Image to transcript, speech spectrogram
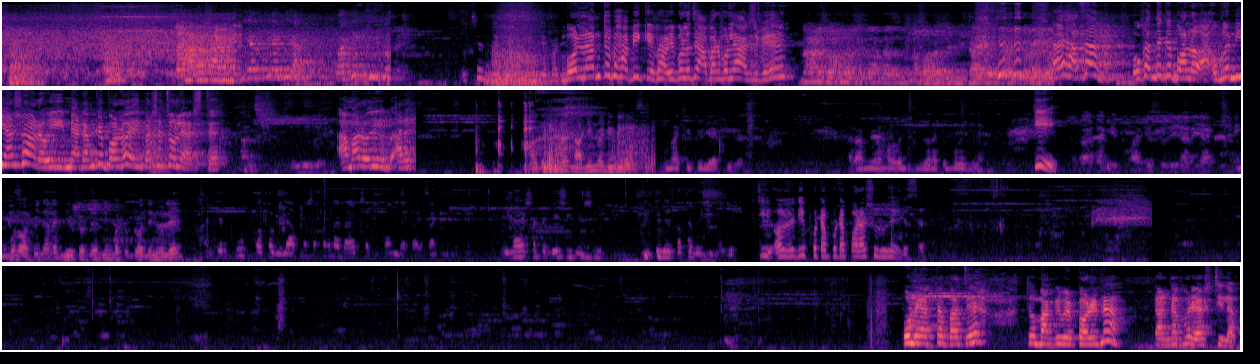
বললাম তো ভাবিকে ভাবি বলে যে আবার বলে আসবে। এই হাসান ওখান থেকে বলো ওগুলো নিয়ে আসো আর ওই ম্যাডামকে বলো এই পাশে চলে আসতে। আমার ওই আরেক কালকে তো আমরা নাদিমরা ডিউটি করছি ওনার খিচুড়ি আর ঠিক আর আমি আমার ওই বলে দিলাম। কি? কোনো অসুবিধা নেই বৃহস্পতিবার দিন বা শুক্রবার দিন হলে। খুব কথা বলে। আপনার সাথে মনে ভাইয়ের সাথে কম দেখায় চাকরি। এই ভাইয়ের সাথে বেশি বেশি। তেলের কথা বেশি বলে। অলরেডি ফোটা ফোটা পড়া শুরু হয়ে গেছে। পনেরো একটা বাজে। তো মাগরিবের পরে না রান্নাঘরে আসছিলাম।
